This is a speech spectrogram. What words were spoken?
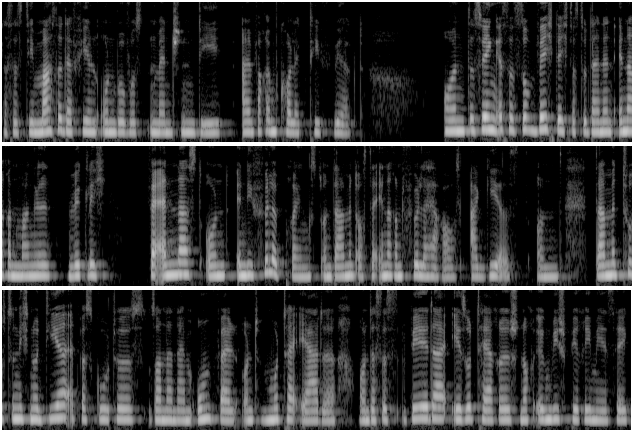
Das ist die Masse der vielen unbewussten Menschen, die einfach im Kollektiv wirkt. Und deswegen ist es so wichtig, dass du deinen inneren Mangel wirklich veränderst und in die Fülle bringst und damit aus der inneren Fülle heraus agierst. Und damit tust du nicht nur dir etwas Gutes, sondern deinem Umfeld und Mutter Erde. Und das ist weder esoterisch noch irgendwie spirimäßig,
